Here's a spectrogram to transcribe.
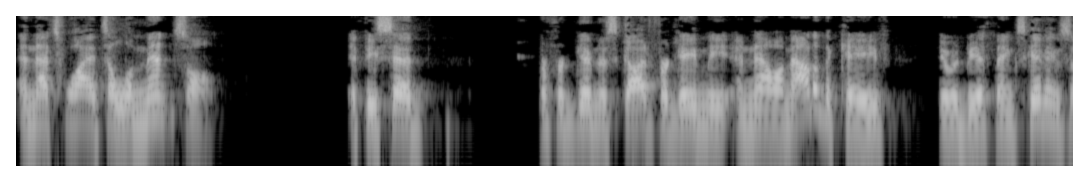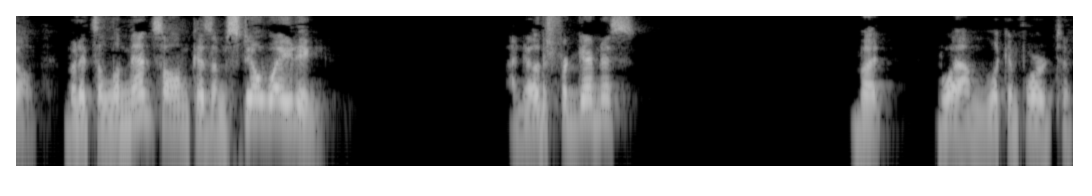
and that's why it's a lament psalm. If he said, for forgiveness, God forgave me, and now I'm out of the cave, it would be a thanksgiving psalm. But it's a lament psalm because I'm still waiting. I know there's forgiveness, but boy, I'm looking forward to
